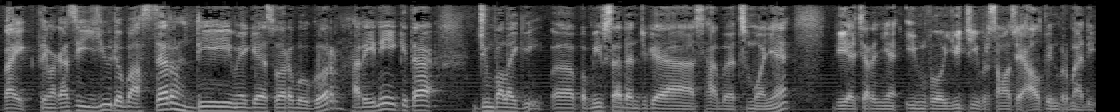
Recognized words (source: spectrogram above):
Baik, terima kasih Yuda Buster di Mega Suara Bogor. Hari ini kita jumpa lagi uh, pemirsa dan juga sahabat semuanya di acaranya Info Yuji bersama saya Alvin Permadi.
